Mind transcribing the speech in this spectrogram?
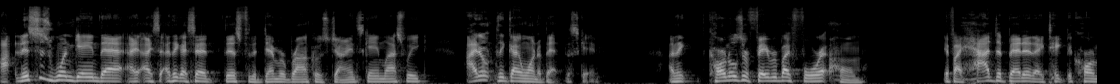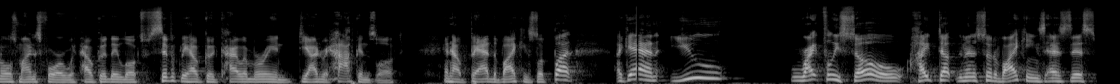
Uh, this is one game that I, I, I think I said this for the Denver Broncos Giants game last week. I don't think I want to bet this game. I think Cardinals are favored by four at home. If I had to bet it, I take the Cardinals minus four with how good they looked, specifically how good Kyler Murray and DeAndre Hopkins looked, and how bad the Vikings looked. But again, you rightfully so hyped up the Minnesota Vikings as this,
